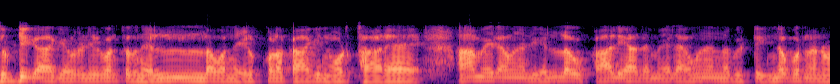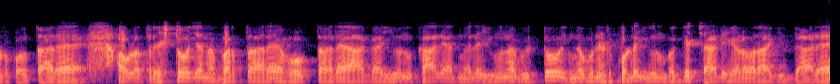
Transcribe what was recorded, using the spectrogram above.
ದುಡ್ಡಿಗಾಗಿ ಅವರಲ್ಲಿ ಇರುವಂಥದ್ದನ್ನು ಎಲ್ಲವನ್ನು ಎಳ್ಕೊಳ್ಳೋಕ್ಕಾಗಿ ನೋಡ್ತಾರೆ. ಆಮೇಲೆ ಅವನಲ್ಲಿ ಎಲ್ಲವೂ ಖಾಲಿಯಾದ ಮೇಲೆ ಅವನನ್ನು ಬಿಟ್ಟು ಇನ್ನೊಬ್ಬರನ್ನ ನೋಡ್ಕೊಳ್ತಾರೆ. ಅವಳ ಹತ್ರ ಎಷ್ಟೋ ಜನ ಬರ್ತಾರೆ, ಹೋಗ್ತಾರೆ. ಆಗ ಇವನು ಖಾಲಿ ಆದಮೇಲೆ ಇವನ ಬಿಟ್ಟು ಇನ್ನೊಬ್ಬರನ್ನ ಹಿಡ್ಕೊಂಡು ಇವನ ಬಗ್ಗೆ ಚಾಡಿ ಹೇಳೋರಾಗಿದ್ದಾರೆ.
